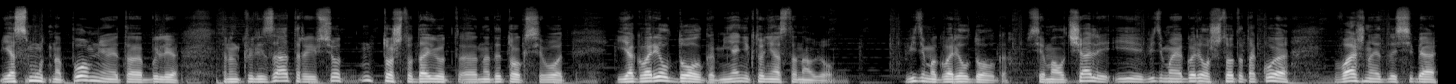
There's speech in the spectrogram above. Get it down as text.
я смутно помню, это были транквилизаторы и все, ну, то, что дают э, на детоксе, вот. Я говорил долго, меня никто не останавливал. Видимо, говорил долго. Все молчали, и, видимо, я говорил что-то такое важное для себя,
